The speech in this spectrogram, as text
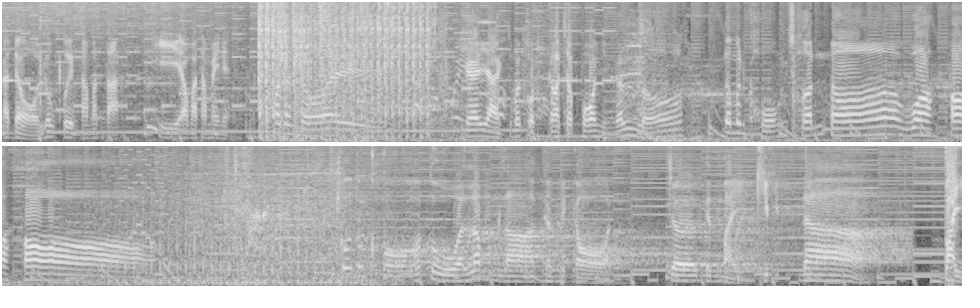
กระโดดลูกปืนอมตะอีเอามาทำไมเนี่ยมาดันหน่อย กอยากจะมากดกาชาปอนอย่างนั้นเหรอนั่นมันของฉันนะว้าฮ่าฮ่าก็ต้องขอตัวล่ำลากันไปก่อน เจอกันใหม่คลิปหน้าบาย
